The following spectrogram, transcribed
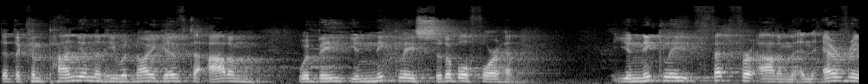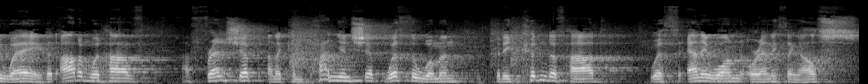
that the companion that he would now give to Adam would be uniquely suitable for him, uniquely fit for Adam in every way, that Adam would have a friendship and a companionship with the woman that he couldn't have had with anyone or anything else.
